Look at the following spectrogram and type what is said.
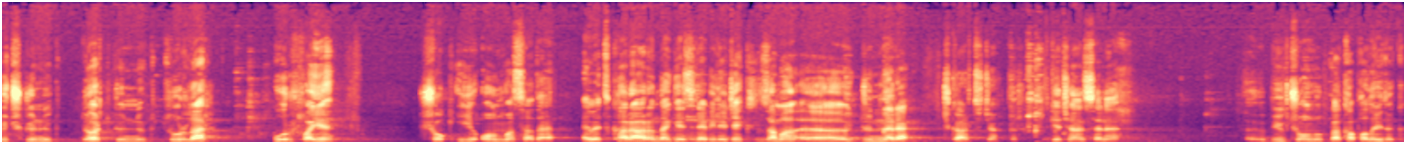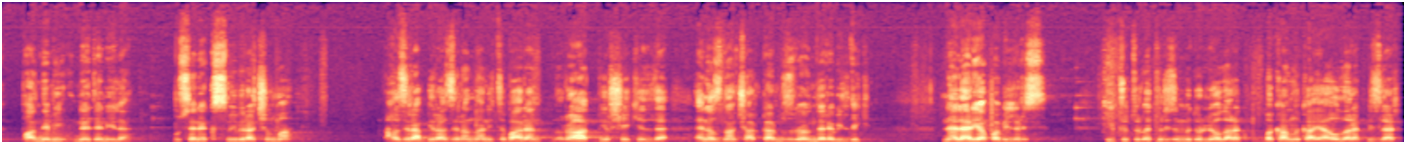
3 günlük, 4 günlük turlar Urfa'yı çok iyi olmasa da evet kararında gezilebilecek zaman e, günlere çıkartacaktır. Geçen sene e, büyük çoğunlukla kapalıydık pandemi nedeniyle. Bu sene kısmi bir açılma Haziran 1 Haziran'dan itibaren rahat bir şekilde en azından çarklarımızı döndürebildik. Neler yapabiliriz? İl Kültür ve Turizm Müdürlüğü olarak, bakanlık ayağı olarak bizler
